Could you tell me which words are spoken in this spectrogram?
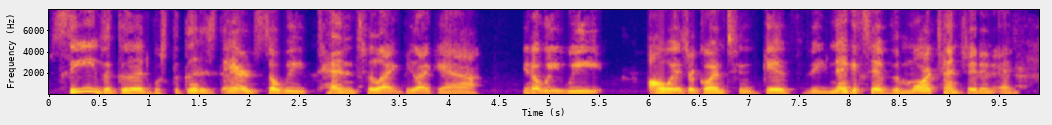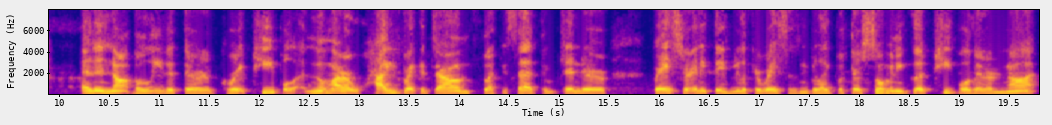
see the good, which the good is there, and so we tend to like be like, yeah, you know, we we always are going to give the negative the more attention and and and then not believe that they're great people no matter how you break it down like you said through gender race or anything you look at racism you be like but there's so many good people that are not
